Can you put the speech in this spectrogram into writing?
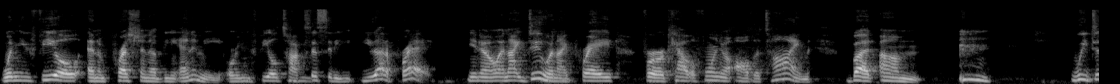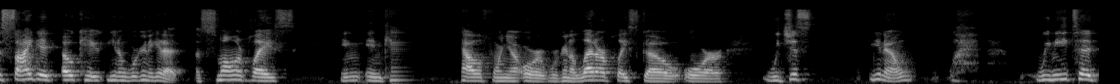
when you feel an oppression of the enemy or you feel mm-hmm. toxicity mm-hmm. you got to pray you know and i do and i mm-hmm. pray for california all the time but um we decided okay you know we're going to get a, a smaller place in in california or we're going to let our place go or we just you know we need to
